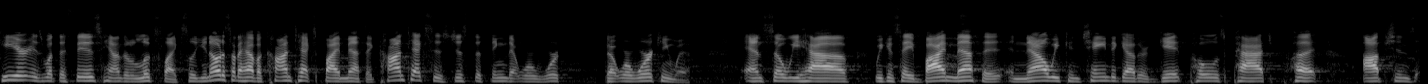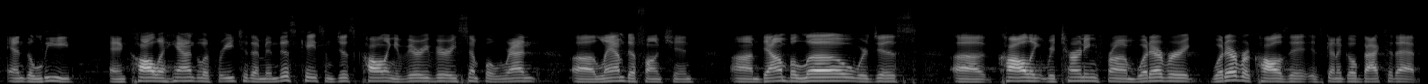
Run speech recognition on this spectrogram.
here is what the fizz handler looks like. So you notice that I have a context by method. Context is just the thing that we're, work, that we're working with. And so we have, we can say by method, and now we can chain together get, post, patch, put, options, and delete, and call a handler for each of them. In this case, I'm just calling a very, very simple ran, uh, lambda function. Um, down below, we're just uh, calling, returning from whatever, whatever calls it is going to go back to that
